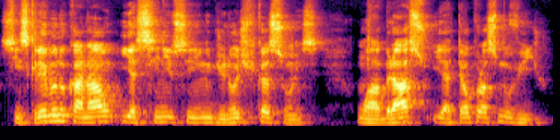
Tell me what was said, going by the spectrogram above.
Se inscreva no canal e assine o sininho de notificações. Um abraço e até o próximo vídeo.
